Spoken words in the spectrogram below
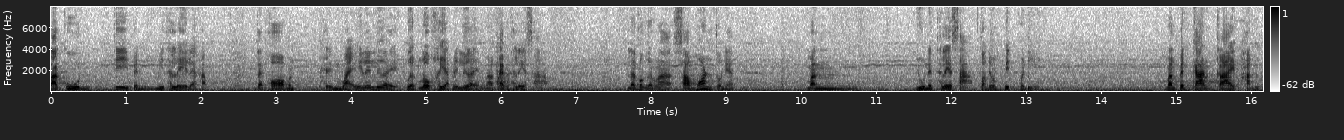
ลากูนที่เป็นมีทะเลแหละครับ แต่พอมันแผ่นดินไหวเรื่อยๆ เปลือกโลกขยับเรื่อยๆมันก็กลายเป็นทะเลสาบ แล้วบังเอิญว่าแซลมอนตัวเนี้ยมันอยู่ในทะเลสาบตอนที่มันปิดพอดี มันเป็นการกลายพันธุ์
